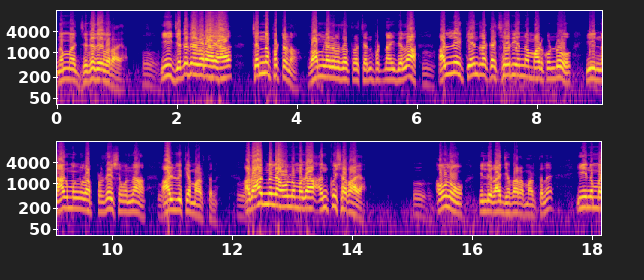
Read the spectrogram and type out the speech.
ನಮ್ಮ ಜಗದೇವರಾಯ. ಈ ಜಗದೇವರಾಯ ಚನ್ನಪಟ್ಟಣ ರಾಮನಗರದ ಹತ್ರ ಚನ್ನಪಟ್ಟಣ ಇದೆಯಲ್ಲ ಅಲ್ಲಿ ಕೇಂದ್ರ ಕಚೇರಿಯನ್ನ ಮಾಡಿಕೊಂಡು ಈ ನಾಗಮಂಗಲ ಪ್ರದೇಶವನ್ನ ಆಳ್ವಿಕೆ ಮಾಡ್ತಾನೆ. ಅದಾದ್ಮೇಲೆ ಅವನ ಮಗ ಅಂಕುಶರಾಯ ಅವನು ಇಲ್ಲಿ ರಾಜ್ಯಭಾರ ಮಾಡ್ತಾನೆ. ಈ ನಮ್ಮ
